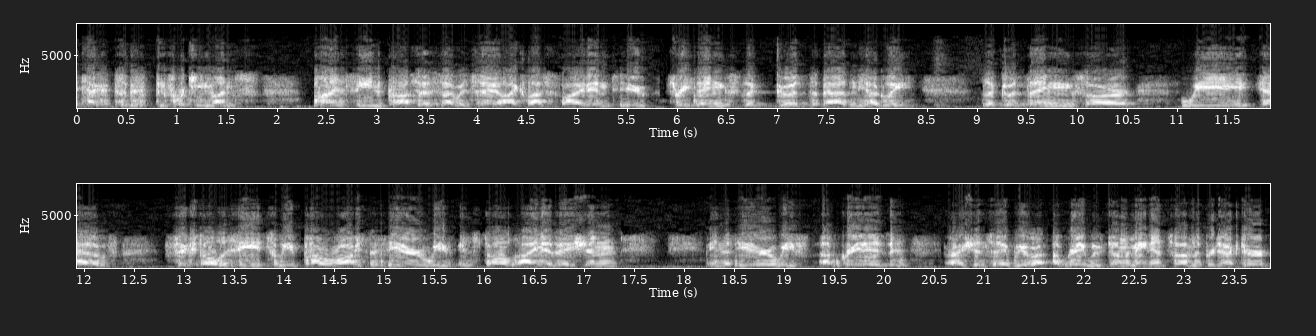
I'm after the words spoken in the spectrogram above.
It's been 14 months. Behind the scene process, I would say I classified into three things the good, the bad, and the ugly. The good things are we have fixed all the seats, we've power washed the theater, we've installed ionization in the theater, we've upgraded, or I shouldn't say we've upgraded, we've done the maintenance on the projector.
